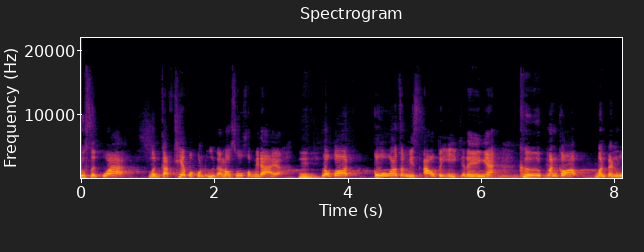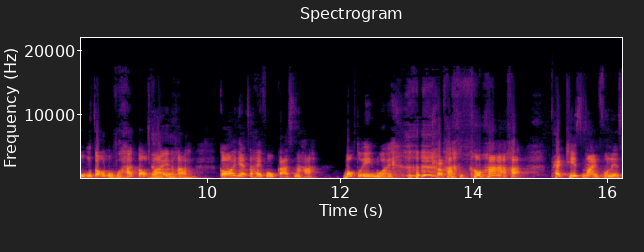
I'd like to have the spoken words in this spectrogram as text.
รู้สึกว่าเหมือนกับเทียบกับคนอื่นแล้วเราสู้เขาไม่ได้อะเราก็กลัวว่าเราจะมิสเอาไปอีกอะไรอย่างเงี้ย คือมันก็เหมือนเป็นวงจรอุบาทต่อไปนะคะ ก็อยากจะให้โฟกัสนะคะ บอกตัวเองด้วยค่ะข้อห้าค่ะ practice mindfulness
